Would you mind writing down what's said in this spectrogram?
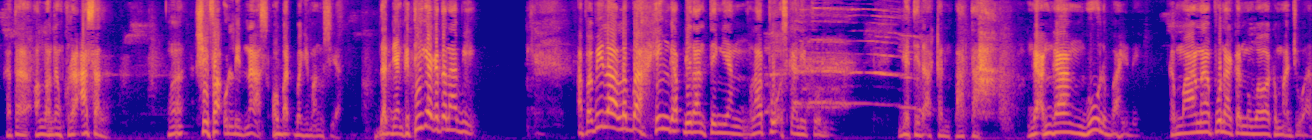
Kata Allah dalam Quran asal. Syifa'ul linnas, obat bagi manusia. Dan yang ketiga kata Nabi, apabila lebah hinggap di ranting yang lapuk sekalipun, dia tidak akan patah. Nggak ganggu lebah ini. Ke mana pun akan membawa kemajuan.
